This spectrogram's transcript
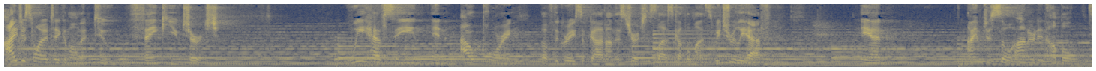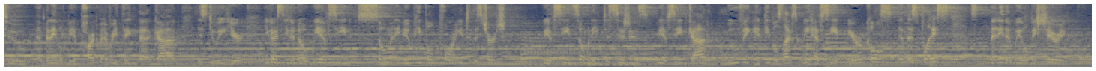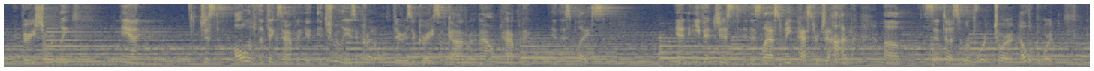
I just want to take a moment to thank you, church. We have seen an outpouring of the grace of God on this church this last couple months. We truly have. And I'm just so honored and humbled to have been able to be a part of everything that God is doing here. You guys need to know we have seen so many new people pouring into this church. We have seen so many decisions. We have seen God moving in people's lives. We have seen miracles in this place, many that we will be sharing very shortly. And just all of the things happening, it, it truly is incredible. There is a grace of God right now happening in this place. And even just in this last week, Pastor John um, sent us a report to our elder board,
